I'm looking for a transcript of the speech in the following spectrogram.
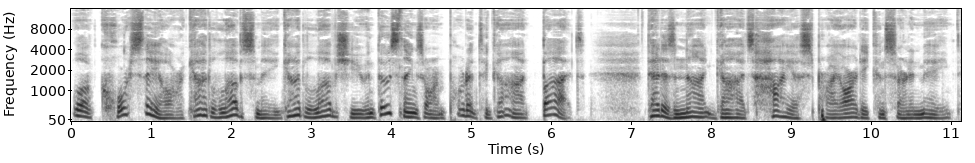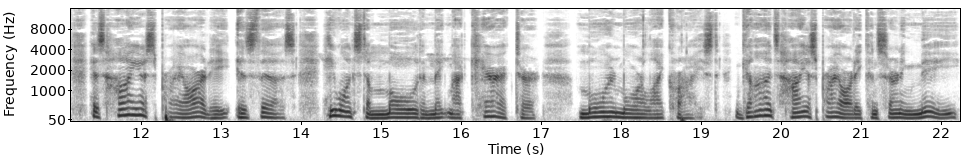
Well, of course they are. God loves me. God loves you. And those things are important to God. But that is not God's highest priority concerning me. His highest priority is this. He wants to mold and make my character more and more like Christ. God's highest priority concerning me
